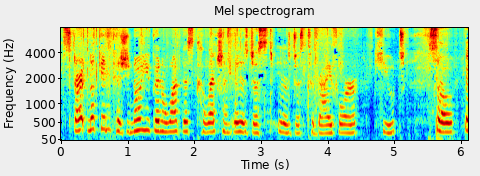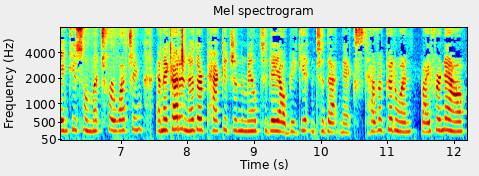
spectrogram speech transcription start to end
Start looking because you know you're going to want this collection. It is just, it is just to die for cute. So thank you so much for watching. And I got another package in the mail today. I'll be getting to that next. Have a good one. Bye for now.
